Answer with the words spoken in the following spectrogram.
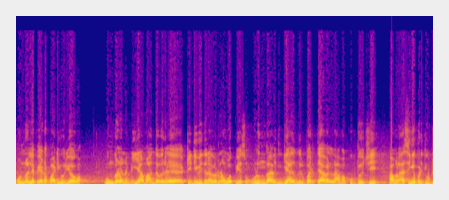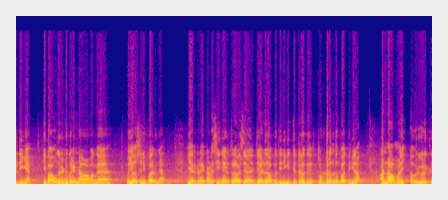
ஒன்றும் இல்லை. இப்போ எடப்பாடி ஒரு யோகம். உங்களை நம்பி ஏமாந்தவர் டிடிவி தினகரனும் ஓபிஎஸும் ஒழுங்காக இங்கேயாவது இருந்திருப்பார். தேவையில்லாமல் கூப்பிட்டு வச்சு அவங்கள அசிங்கப்படுத்தி விட்டுட்டீங்க. இப்போ அவங்க ரெண்டு பேரும் என்ன ஆவாங்க? கொஞ்சம் யோசனை பாருங்கள் ஏற்கனவே கடைசி நேரத்தில் ஜெயலலிதா பற்றி நீங்கள் திட்டுறது தொடர்ந்து பார்த்தீங்கன்னா அண்ணாமலை அவர்களுக்கு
